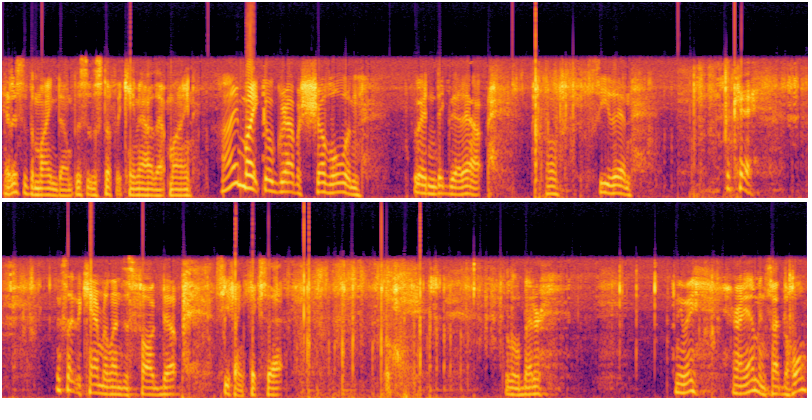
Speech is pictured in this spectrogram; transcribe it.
yeah, this is the mine dump. This is the stuff that came out of that mine. I might go grab a shovel and go ahead and dig that out. I'll see you then. Okay. Looks like the camera lens is fogged up. See if I can fix that. a little better. Anyway, here I am inside the hole.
